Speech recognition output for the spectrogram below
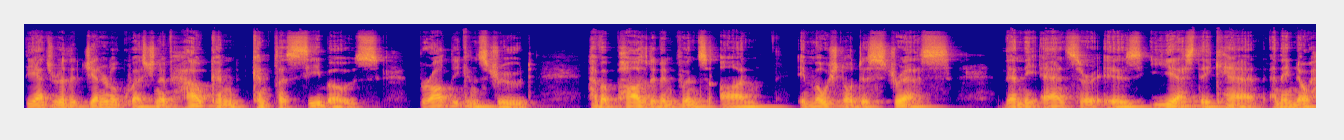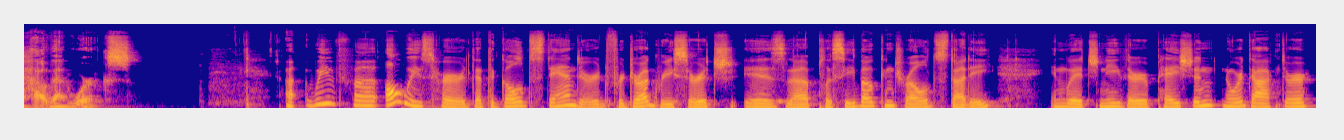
the answer to the general question of how can, can placebos, broadly construed, have a positive influence on emotional distress, then the answer is yes, they can, and they know how that works. Uh, we've uh, always heard that the gold standard for drug research is a placebo controlled study in which neither patient nor doctor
